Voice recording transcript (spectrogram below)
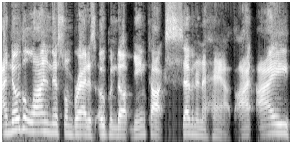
I know the line in this one, Brad, has opened up. Gamecocks seven and a half. I, I,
